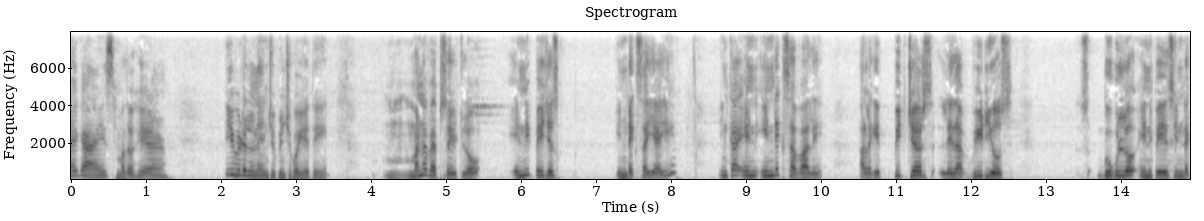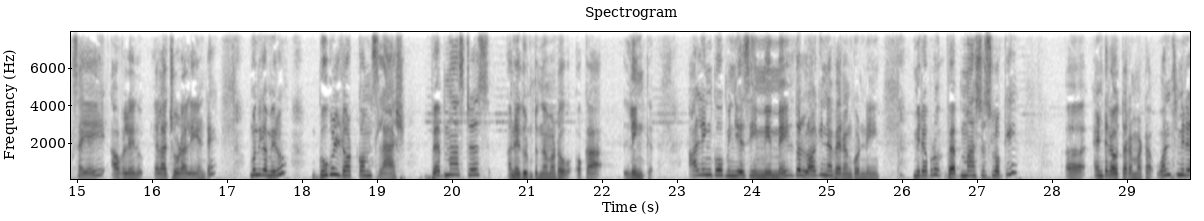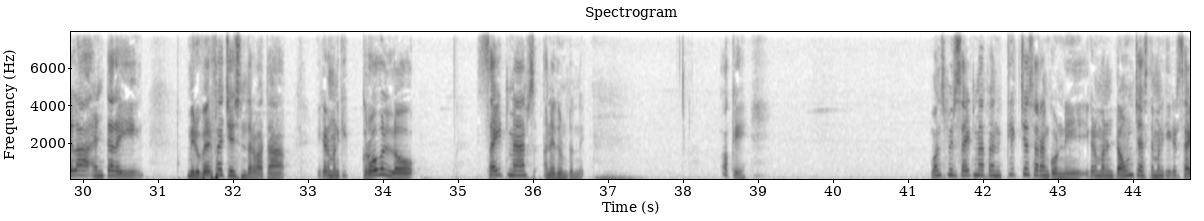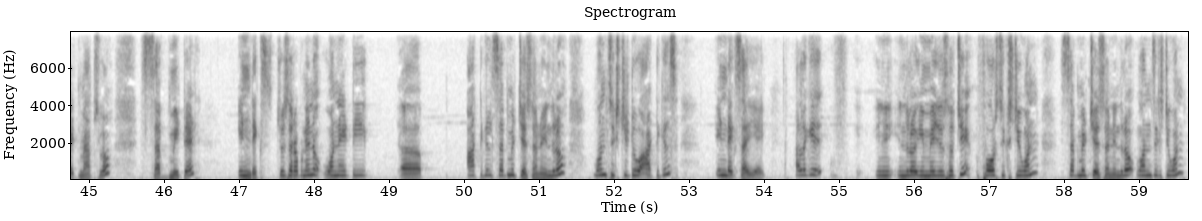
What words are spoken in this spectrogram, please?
Hey guys Madhu here ఈ వీడియోలో నేను చూపించబోయేది మన వెబ్సైట్లో ఎన్ని పేజెస్ ఇండెక్స్ అయ్యాయి ఇంకా ఇండెక్స్ అవ్వాలి అలాగే పిక్చర్స్ లేదా వీడియోస్ గూగుల్లో ఎన్ని పేజెస్ ఇండెక్స్ అయ్యాయి అవ్వలేదు. ఎలా చూడాలి అంటే ముందుగా మీరు Google dot com slash web masters అనేది ఉంటుందన్నమాట ఒక లింక్. ఆ లింక్ ఓపెన్ చేసి మీ మెయిల్తో లాగిన్ అవ్వారనుకోండి మీరు అప్పుడు వెబ్ మాస్టర్స్లోకి ఎంటర్ అవుతారనమాట వన్స్ మీరు ఇలా ఎంటర్ అయ్యి మీరు వెరిఫై చేసిన తర్వాత ఇక్కడ మనకి క్రోవల్లో సైట్ మ్యాప్స్ అనేది ఉంటుంది. ఓకే వన్స్ మీరు సైట్ మ్యాప్ అని క్లిక్ చేశారనుకోండి ఇక్కడ మనం డౌన్ చేస్తే మనకి ఇక్కడ సైట్ మ్యాప్స్లో సబ్మిటెడ్ ఇండెక్స్ చూసారప్పుడు నేను వన్ ఎయిటీ ఆర్టికల్స్ సబ్మిట్ చేశాను. ఇందులో one sixty two articles index అయ్యాయి. అలాగే ఇందులో ఇమేజెస్ వచ్చి ఫోర్ సిక్స్టీ వన్ సబ్మిట్ చేశాను. ఇందులో వన్ సిక్స్టీ వన్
